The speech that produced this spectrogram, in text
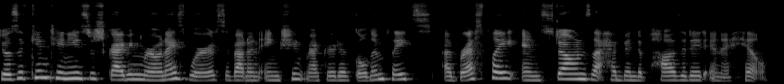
Joseph continues describing Moroni's words about an ancient record of golden plates, a breastplate, and stones that had been deposited in a hill.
